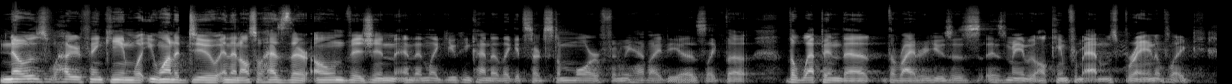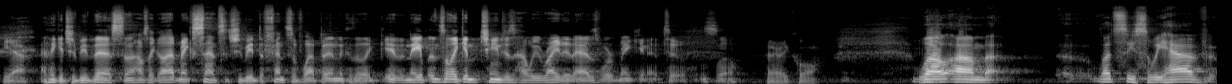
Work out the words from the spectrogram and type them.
knows how you're thinking, what you want to do, and then also has their own vision, and then like you can kind of like it starts to morph, and we have ideas. Like the the weapon that the Rider uses is mainly all came from Adam's brain of like, Yeah. I think it should be this, and I was like, oh, that makes sense. It should be a defensive weapon because like it enables, and so like it changes how we write it as we're making it too. So. Very cool. Well, um, let's see. So we have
